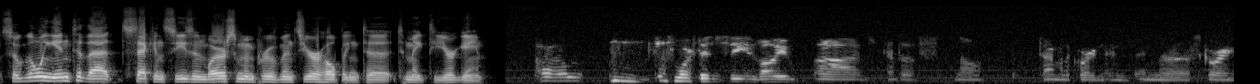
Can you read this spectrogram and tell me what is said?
So going into that second season, what are some improvements you're hoping to, to make to your game? Um, just more efficiency and volume, uh, kind of you know time on the court and, and uh, scoring.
